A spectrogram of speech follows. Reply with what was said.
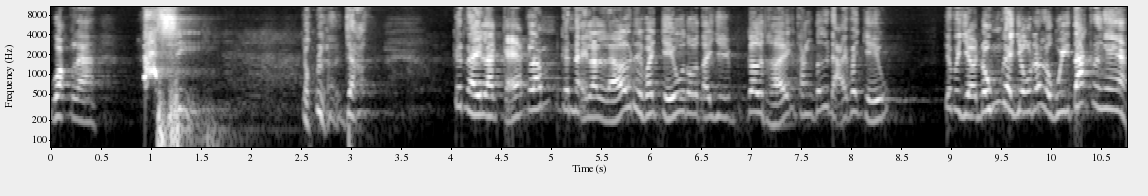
Hoặc là taxi chỗ là cháu cái này là kẹt lắm cái này là lỡ thì phải chịu thôi tại vì cơ thể thân tứ đại phải chịu. Chứ bây giờ đúng cái vô đó là quy tắc đó nghe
